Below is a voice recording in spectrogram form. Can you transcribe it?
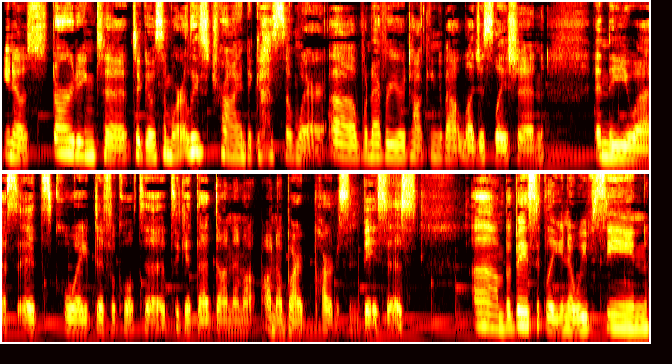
you know, starting to to go somewhere, at least trying to go somewhere. Uh, whenever you're talking about legislation in the U.S., it's quite difficult to to get that done a, on a bipartisan basis. Um, but basically, you know, we've seen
